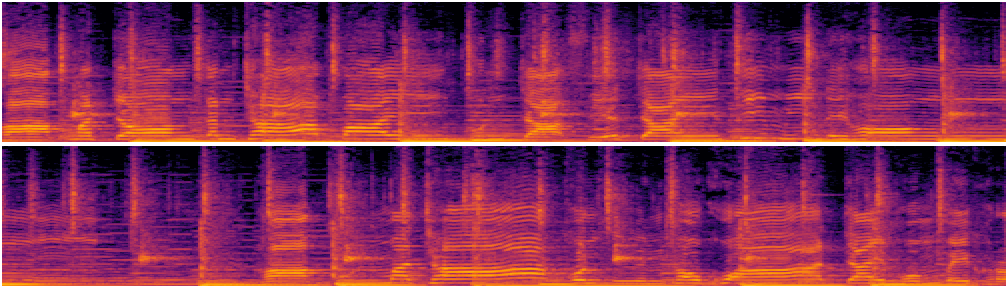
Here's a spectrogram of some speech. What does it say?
หากมาจองกันช้าไป คุณจะเสียใจที่มีในห้อง หากคุณมาช้า คนอื่นเขาคว้าใจผมไปคร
